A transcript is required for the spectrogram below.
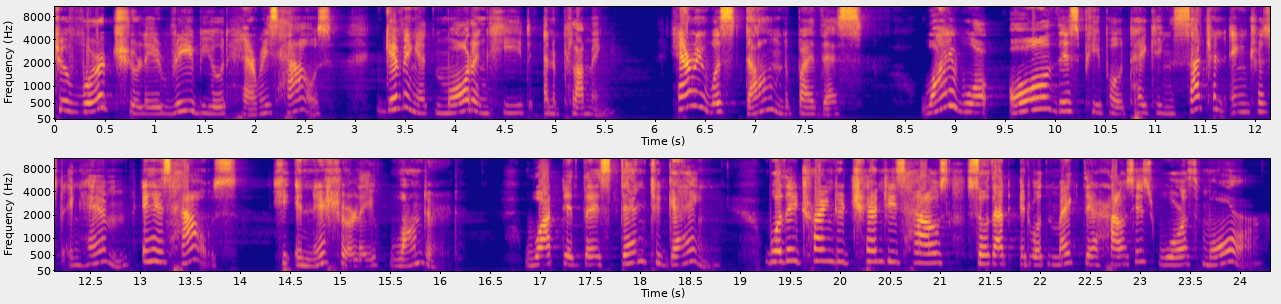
to virtually rebuild Henry's house, giving it modern heat and plumbing. Henry was stunned by this. Why were all these people taking such an interest in him in his house? He initially wondered. What did they stand to gain? Were they trying to change his house so that it would make their houses worth more?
